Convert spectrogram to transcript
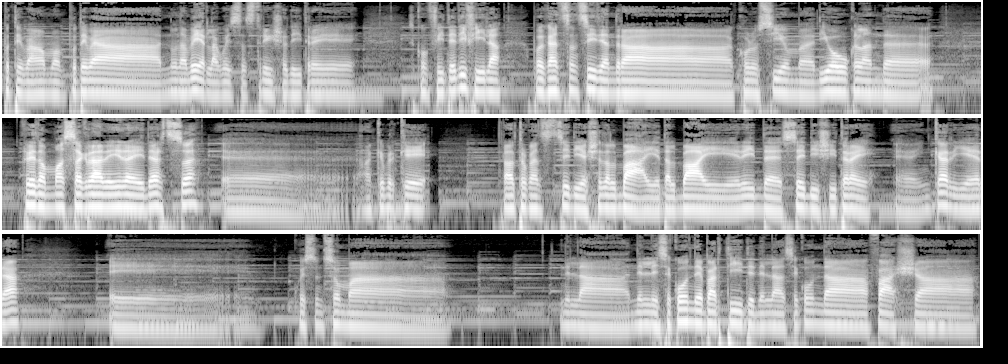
poteva, poteva non averla questa striscia di tre sconfitte di fila, poi Kansas City andrà al Colosseum di Oakland credo a massacrare i Raiders. Eh, anche perché, tra l'altro, Kansas City esce dal bye e dal bye Reid è 16-3 eh, in carriera. E questo, insomma, nella, nelle seconde partite, nella seconda fascia,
